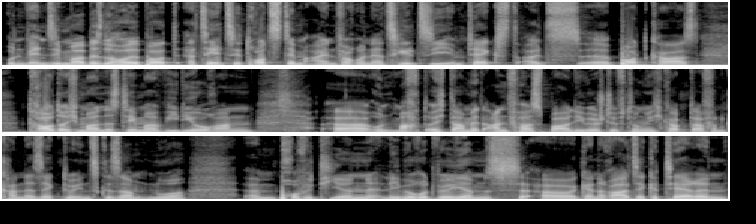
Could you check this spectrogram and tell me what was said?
Und wenn sie mal ein bisschen holpert, erzählt sie trotzdem einfach und erzählt sie im Text als Podcast. Traut euch mal an das Thema Video ran und macht euch damit anfassbar, liebe Stiftung. Ich glaube, davon kann der Sektor insgesamt nur ähm, profitieren. Liebe Ruth Williams, Generalsekretärin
